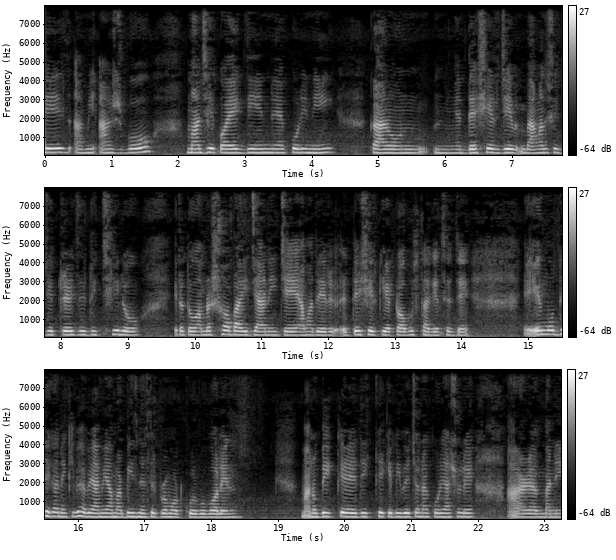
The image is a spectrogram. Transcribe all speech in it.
ডেজ আমি আসব। মাঝে কয়েকদিন করিনি। কারণ দেশের যে, বাংলাদেশের যে ট্রেজেডি ছিল, এটা তো আমরা সবাই জানি যে আমাদের দেশের কি একটা অবস্থা গেছে যে, এর মধ্যেখানে কীভাবে আমি আমার বিজনেসের প্রমোট করব বলেন? মানবিক দিক থেকে বিবেচনা করে আসলে আর মানে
